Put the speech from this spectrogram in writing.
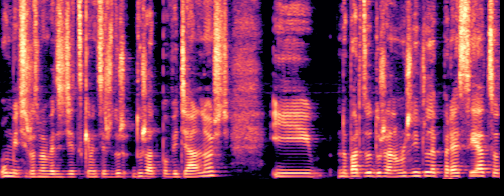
umieć rozmawiać z dzieckiem, więc jest duża, duża odpowiedzialność i no bardzo duża, no może nie tyle presja, co,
